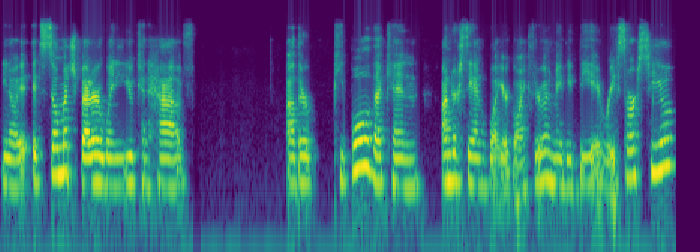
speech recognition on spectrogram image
you know it, it's so much better when you can have other people that can understand what you're going through and maybe be a resource to you.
